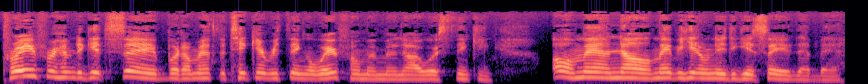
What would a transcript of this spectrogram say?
pray for him to get saved, but I'm gonna have to take everything away from him. And I was thinking, oh man, no, maybe he don't need to get saved that bad.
